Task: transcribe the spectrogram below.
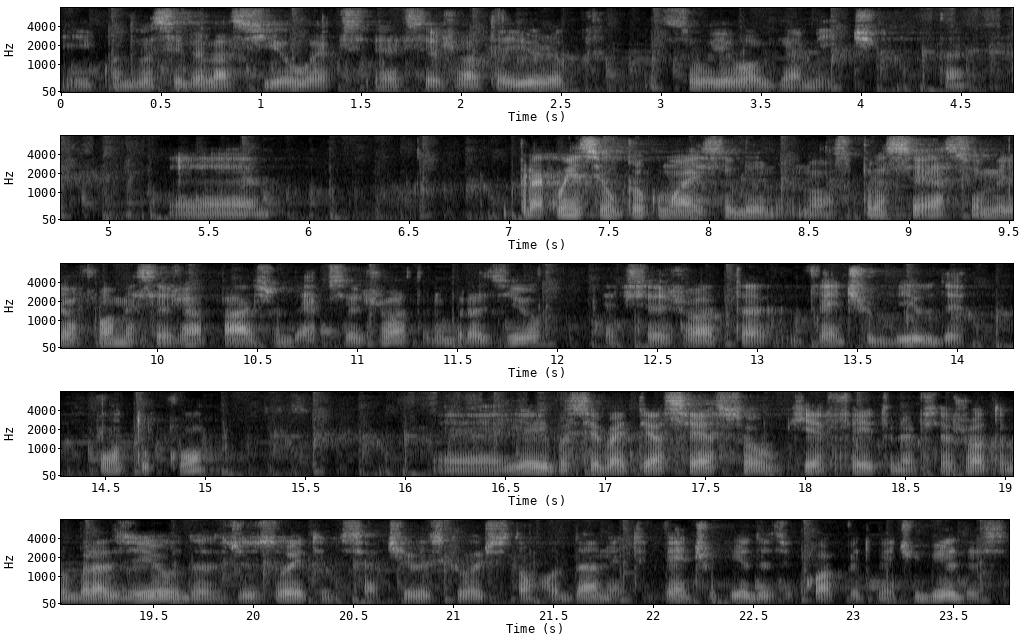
E quando você vê lá CEO FCJ Europe, sou eu, obviamente. Tá? É, Para conhecer um pouco mais sobre o nosso processo, a melhor forma é seja a página da FCJ no Brasil, fcjventurebuilder.com. É, e aí você vai ter acesso ao que é feito na FCJ no Brasil, das 18 iniciativas que hoje estão rodando entre Venture Builders e Corporate Venture Builders.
